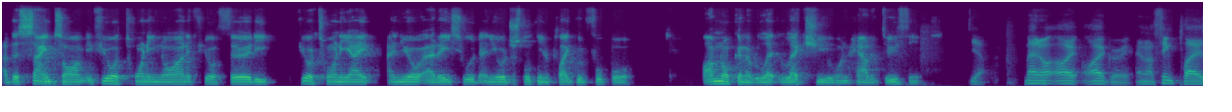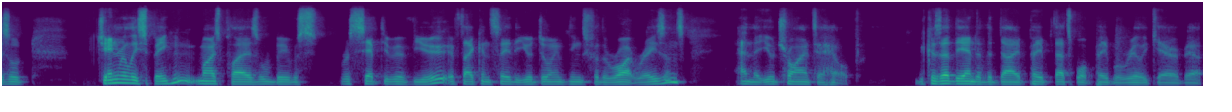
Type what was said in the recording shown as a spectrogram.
at the same time, if you're 29, if you're 30, if you're 28 and you're at Eastwood and you're just looking to play good football, I'm not going to le- lecture you on how to do things. Yeah, man, I, I agree. And I think players will, generally speaking, most players will be receptive of you if they can see that you're doing things for the right reasons and that you're trying to help because at the end of the day, people that's what people really care about.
